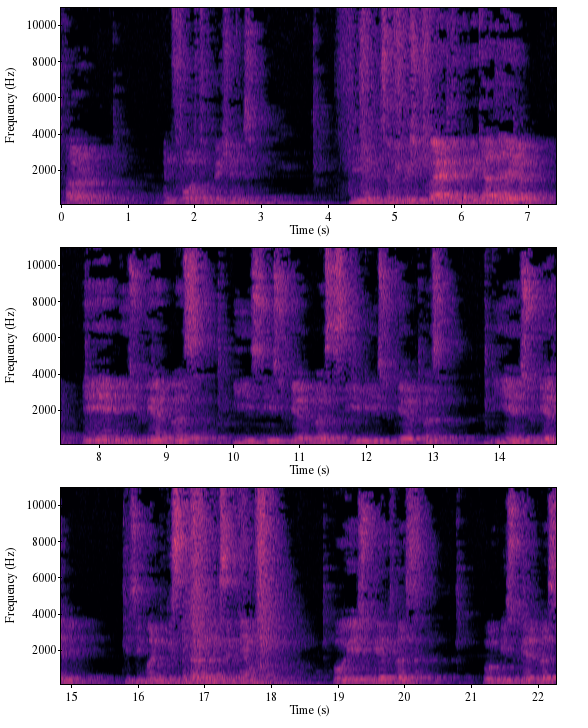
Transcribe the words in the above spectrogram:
third and fourth equations सभी इक्वेशंस को ऐड करने पे क्या आ जाएगा? A B square plus B C square plus C D square plus D A square is equal to किसके बराबर लिख सकते हैं हम? O A square plus O B square plus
